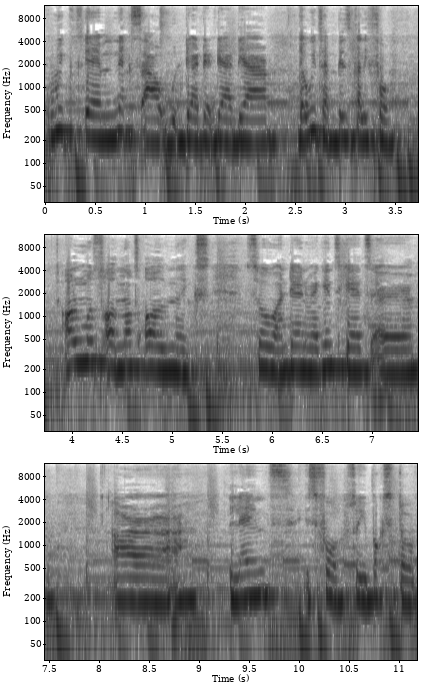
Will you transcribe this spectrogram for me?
width um necks are they're they're they're the width are basically four. Almost or not all necks so and then we're going to get uh, our length is four so you box it up.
